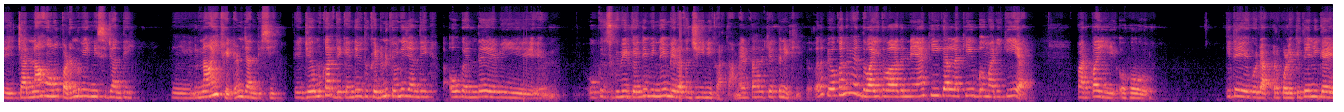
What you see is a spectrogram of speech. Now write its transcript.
ਤੇ ਚੱਲ ਨਾ ਹੁਣ ਉਹ ਪੜਨ ਵੀ ਨਹੀਂ ਸੀ ਜਾਂਦੀ ਤੇ ਨਾ ਹੀ ਖੇਡਣ ਜਾਂਦੀ ਸੀ ਤੇ ਜੇ ਉਹਨੂੰ ਘਰ ਦੇ ਕਹਿੰਦੇ ਵੀ ਤੂੰ ਖੇਡਣ ਕਿਉਂ ਨਹੀਂ ਜਾਂਦੀ, ਉਹ ਕਹਿੰਦੇ ਵੀ ਉਹ ਕਿ ਸੁਖਵੀਰ ਕਹਿੰਦੀ ਵੀ ਨਹੀਂ, ਮੇਰਾ ਤਾਂ ਜੀ ਨਹੀਂ ਕਰਦਾ, ਮੇਰਾ ਤਾਂ ਹਲੇ ਚਿੱਤ ਨਹੀਂ ਠੀਕ। ਉਹਦਾ ਪਿਓ ਕਹਿੰਦਾ ਵੀ ਦਵਾਈ ਦਵਾ ਦਿੰਨੇ ਆ, ਕੀ ਗੱਲ ਹੈ ਕੀ ਬਿਮਾਰੀ ਕੀ ਹੈ ਪਰ ਭਾਈ ਉਹ ਕਿਤੇ ਕੋਈ ਡਾਕਟਰ ਕੋਲੇ ਕਿਤੇ ਨਹੀਂ ਗਏ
